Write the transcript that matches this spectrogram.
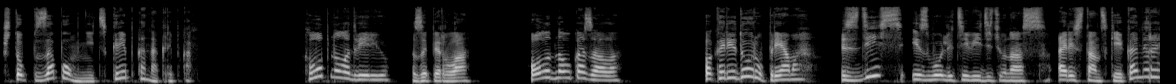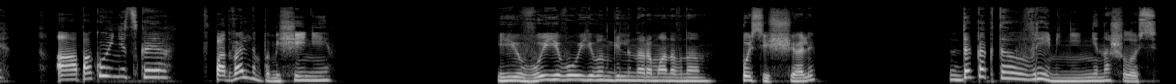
чтоб запомнить крепко-накрепко. Хлопнула дверью, заперла. Холодно указала. По коридору прямо. Здесь, изволите видеть у нас, арестантские камеры, а покойницкая — в подвальном помещении. «И вы его, Евангелина Романовна, посещали?» «Да как-то времени не нашлось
